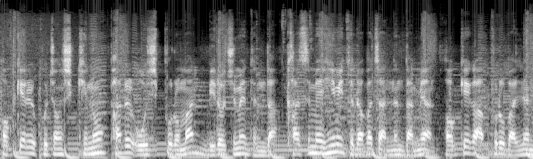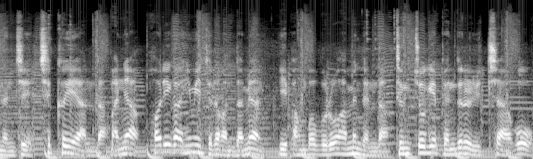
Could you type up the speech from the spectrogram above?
어깨를 고정시킨 후 팔을 50%만 밀어주면 된다. 가슴에 힘이 들어가지 않는다면 어깨가 앞으로 말렸는지 체크해야 한다. 만약 허리가 힘이 들어간다면 이 방법으로 하면 된다. 등 쪽에 밴드를 위치하고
